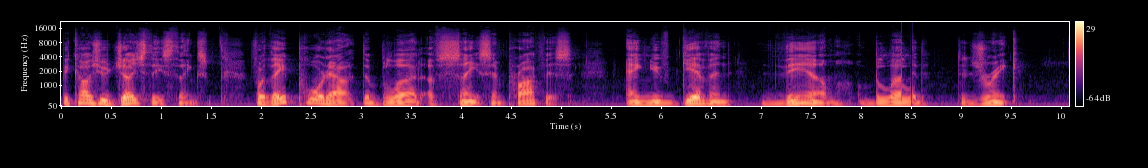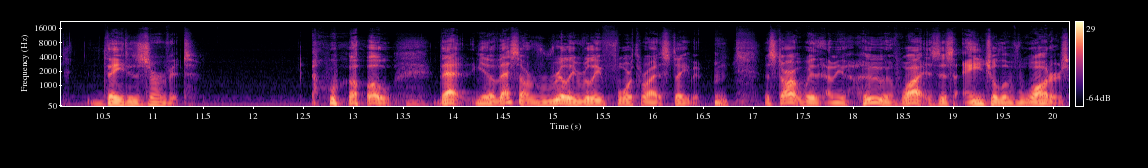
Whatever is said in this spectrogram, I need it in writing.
because you judge these things. For they poured out the blood of saints and prophets, and you've given them blood to drink. They deserve it. Whoa, that you know that's a really really forthright statement. to start with, I mean, who and what is this angel of waters?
